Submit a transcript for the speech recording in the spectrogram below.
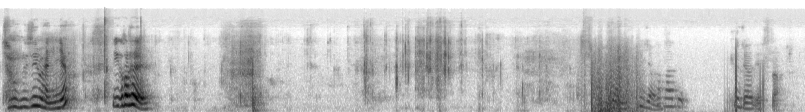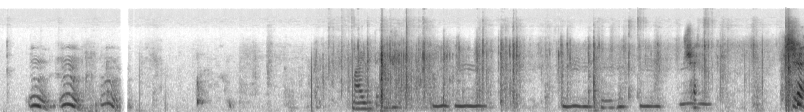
잠시만요. 이거를 퀴즈 어디? 있어? 응, 응, 응. 마이데. 책. 책.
